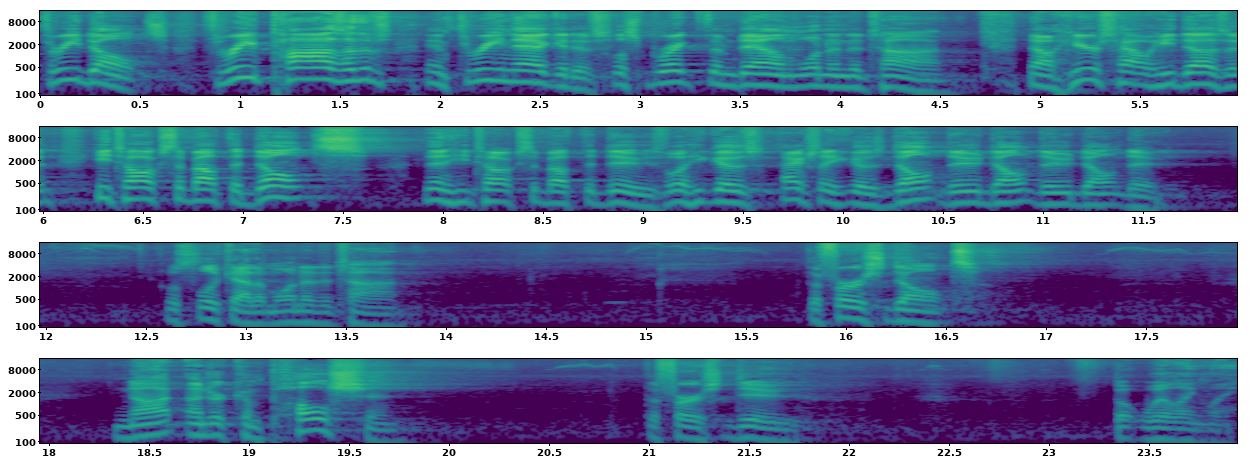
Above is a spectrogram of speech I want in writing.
three don'ts, three positives and three negatives. Let's break them down one at a time. Now, here's how he does it he talks about the don'ts, then he talks about the do's. Well, he goes, actually, he goes, don't do, don't do, don't do. Let's look at them one at a time. The first don't not under compulsion the first do, but willingly.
